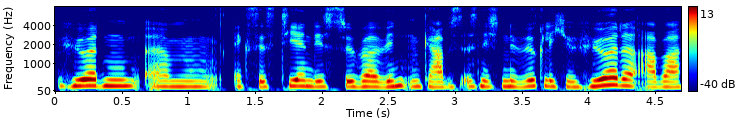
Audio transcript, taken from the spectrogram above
Hürden ähm, existieren, die es zu überwinden gab. Es ist nicht eine wirkliche Hürde, aber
